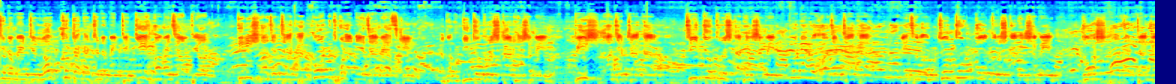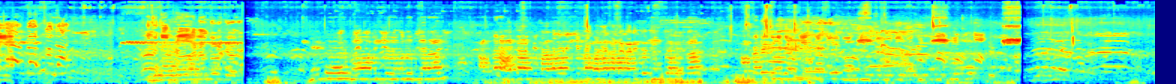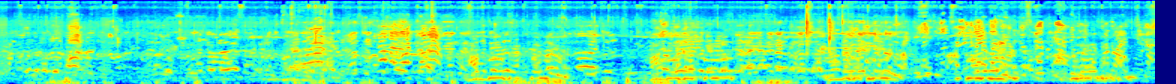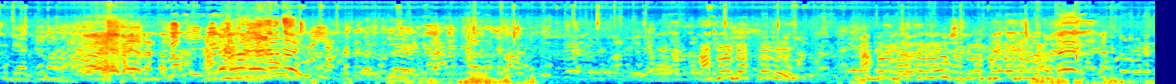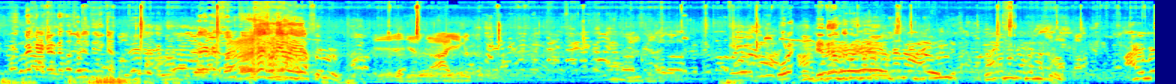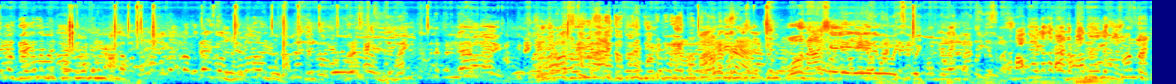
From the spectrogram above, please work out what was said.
টুর্নামেন্টে লক্ষ টাকার টুর্নামেন্টে কে হবে চ্যাম্পিয়ন তিরিশ হাজার টাকা কোন ঘোড়া নিয়ে যাবে আজকে? এবং দ্বিতীয় পুরস্কার হিসেবে বিশ হাজার টাকা, তৃতীয় পুরস্কার হিসেবে পনেরো হাজার টাকা, এছাড়াও চতুর্থ পুরস্কার হিসেবে দশ হাজার টাকা। আপনারা কথা যুক্ত আপনাদের কোনো মঞ্চে এসে আমাদের উপস্থিত হয়েছে। আব্দুল সাতচল্লিশ আব্দুল সাতচল্লিশ আপনারা সবাই শুনলেন। ও না সে বাদ হয়ে গেছে বাদ হয়ে গেছে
